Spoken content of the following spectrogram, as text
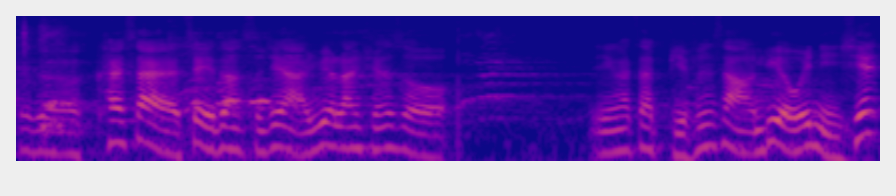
这个开赛这一段时间啊，越南选手应该在比分上略微领先。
